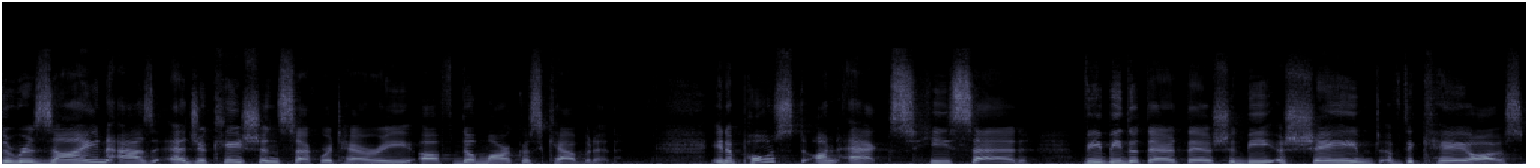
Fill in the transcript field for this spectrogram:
to resign as Education Secretary of the Marcos cabinet. In a post on X, he said VP Duterte should be ashamed of the chaos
